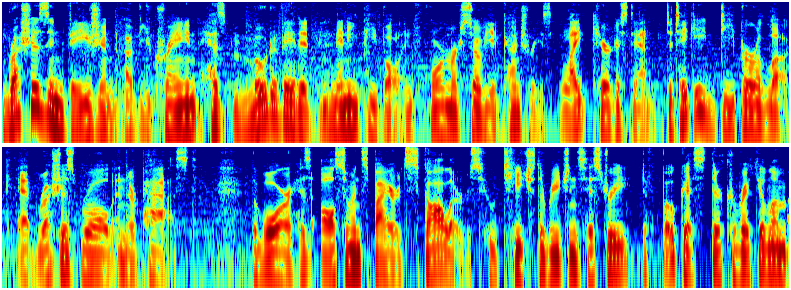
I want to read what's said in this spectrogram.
Russia's invasion of Ukraine has motivated many people in former Soviet countries, like Kyrgyzstan, to take a deeper look at Russia's role in their past the war has also inspired scholars who teach the region's history to focus their curriculum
